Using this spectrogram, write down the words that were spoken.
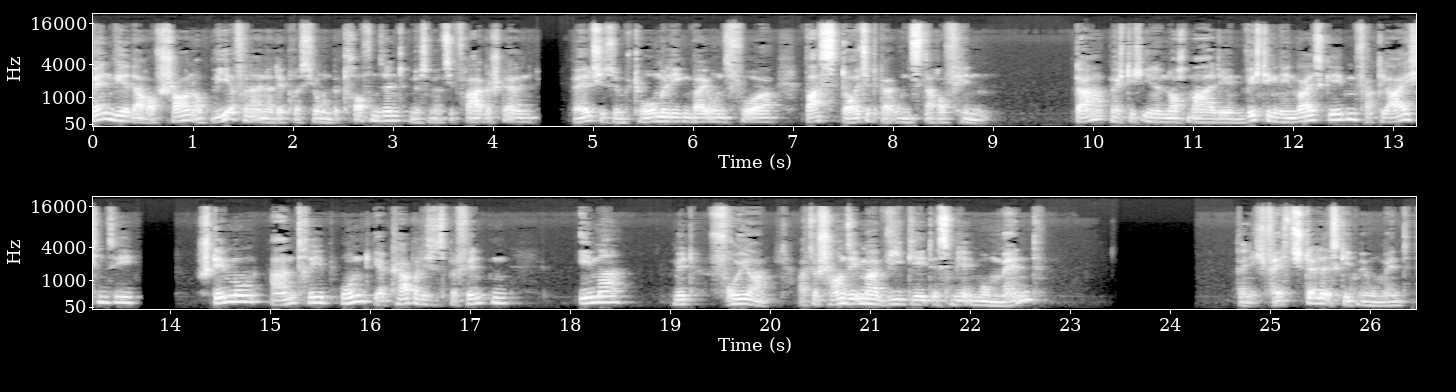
Wenn wir darauf schauen, ob wir von einer Depression betroffen sind, müssen wir uns die Frage stellen, welche Symptome liegen bei uns vor, was deutet bei uns darauf hin. Da möchte ich Ihnen nochmal den wichtigen Hinweis geben, vergleichen Sie Stimmung, Antrieb und ihr körperliches Befinden immer mit früher. Also schauen Sie immer, wie geht es mir im Moment. Wenn ich feststelle, es geht mir im Moment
